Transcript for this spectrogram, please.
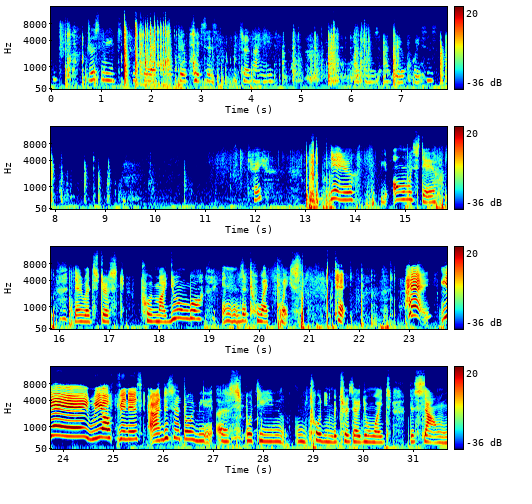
just need to collect their places because I need items at their places. Okay. There. We almost there. Then let's just put my Goomba in the correct place. Okay. Hey! Yay! We are finished. And this is me uh, a splitting, recording because I don't like the sound.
